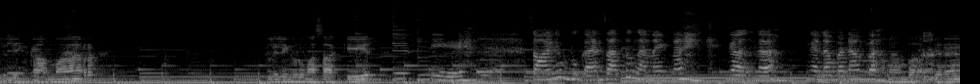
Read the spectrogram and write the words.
Keliling kamar. Keliling rumah sakit. Iya. Ya, soalnya bukan satu nggak naik naik nggak nggak nggak nambah nambah. Nambah akhirnya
